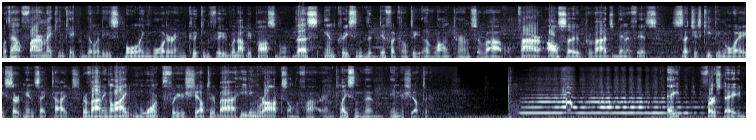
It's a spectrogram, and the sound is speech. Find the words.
Without fire making capabilities, boiling water and cooking food would not be possible, thus increasing the difficulty of long-term survival. Fire also provides benefits such as keeping away certain insect types, providing light and warmth for your shelter by heating rocks on the fire and placing them in your shelter. 8. First aid.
